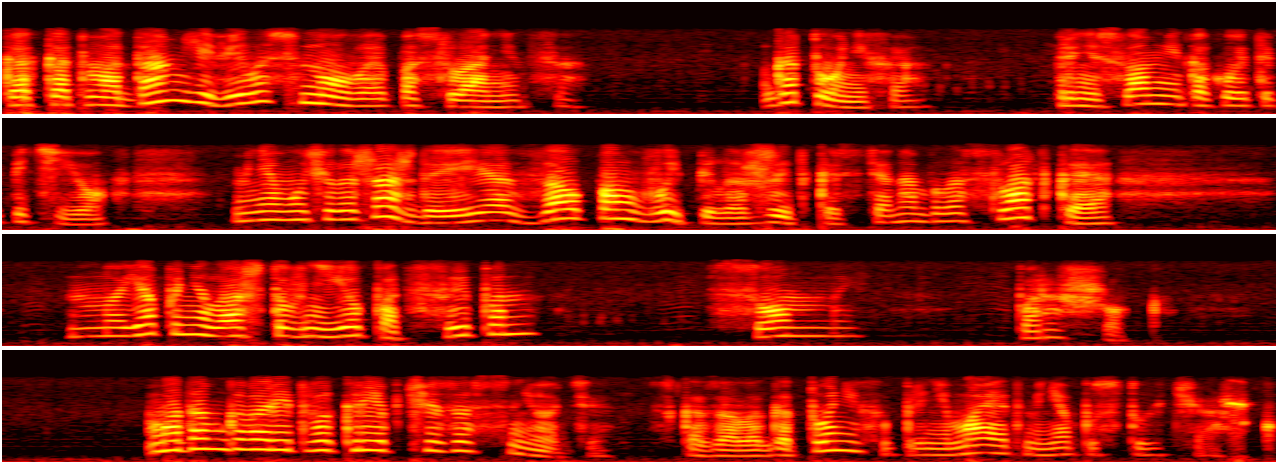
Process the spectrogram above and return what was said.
как от мадам явилась новая посланница. Гатониха принесла мне какое-то питье — меня мучила жажда, и я залпом выпила жидкость. Она была сладкая, но я поняла, что в нее подсыпан сонный порошок. «Мадам говорит, вы крепче заснете», — сказала Гатониха, принимая от меня пустую чашку.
